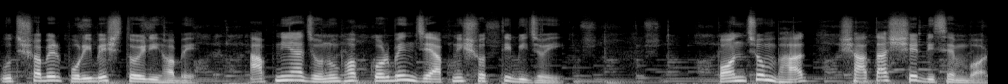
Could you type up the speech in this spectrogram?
উৎসবের পরিবেশ তৈরি হবে। আপনি আজ অনুভব করবেন যে আপনি সত্যি বিজয়ী। পঞ্চম ভাগ, সাতাশে ডিসেম্বর।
